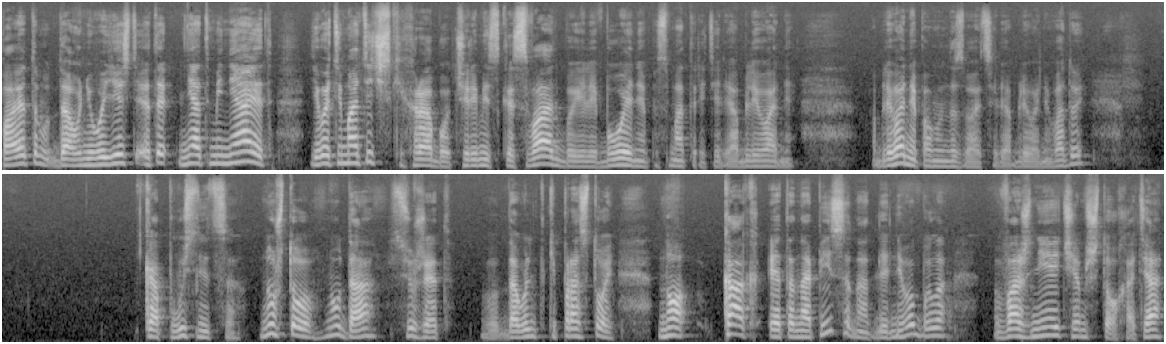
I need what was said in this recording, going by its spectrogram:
Поэтому, да, у него есть, это не отменяет его тематических работ, черемисская свадьба или бойня, посмотрите, или обливание. Обливание, по-моему, называется, или обливание водой. Капустница. Ну что, ну да, сюжет довольно-таки простой. Но как это написано, для него было важнее, чем что. Хотя,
